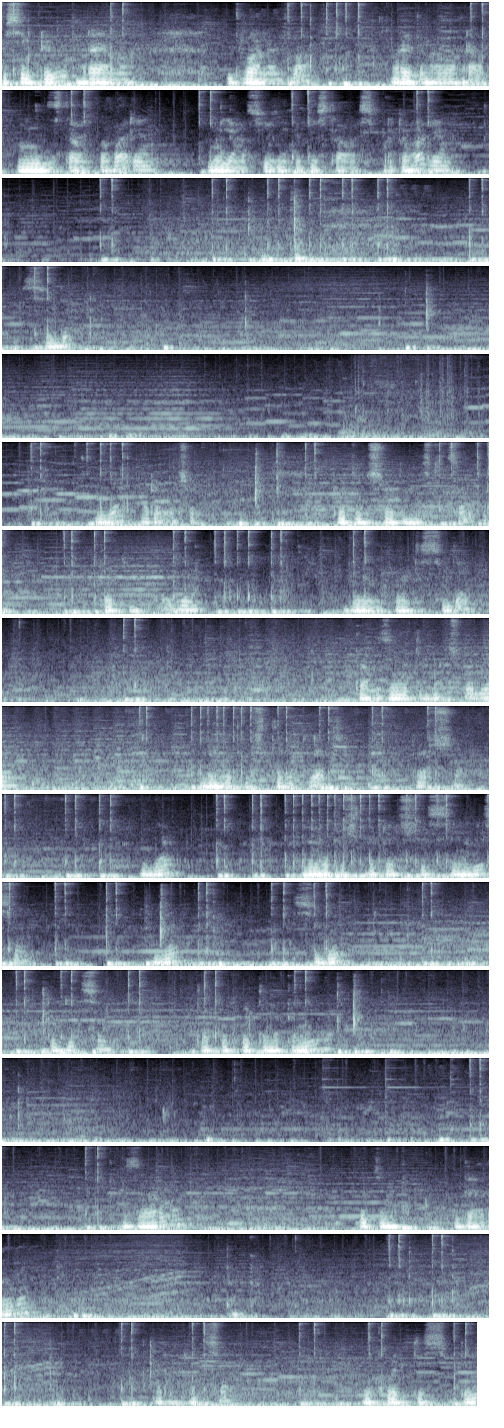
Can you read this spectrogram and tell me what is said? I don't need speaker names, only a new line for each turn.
Усім привіт! Граємо 2 на 2. Рейтингова гра. Мені дісталась Баварія. Моєму союзнику дісталась Португалія. Так. Сюди. Є риночок. Потім ще один міський центр. Потім кузов. Ви виходите сюди. Так, золото бачу одне. Виводи 4, 5. Перше. Я. 1, 2, 3, 4, 5, 6, 7, 8. Я. Сюди. Робіться. Так, виходьте на каміння. Зарма. Потім дерево. Так. Робіться. Виходьте сюди.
